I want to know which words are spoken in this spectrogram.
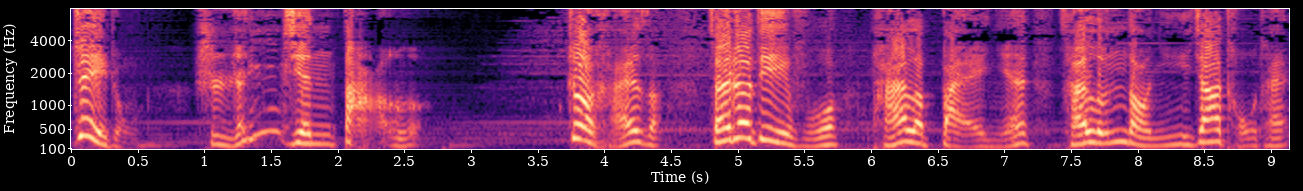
这种是人间大恶。这孩子在这地府排了百年，才轮到你家投胎，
